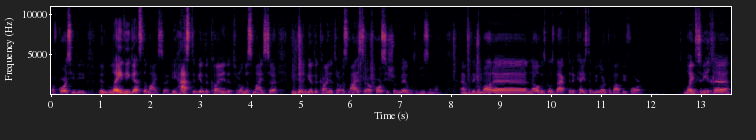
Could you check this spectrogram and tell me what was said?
Of course, you, the Levi gets the Meiser. He has to give the Kohen the Terumas Meiser. He didn't give the Kohen the Terumas Meiser. Of course, he shouldn't be able to do Zimun. And for the Gemara, no, this goes back to the case that we learned about before. Leitzriche,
